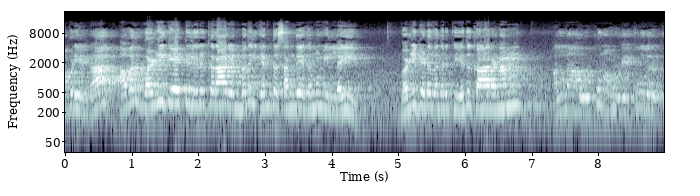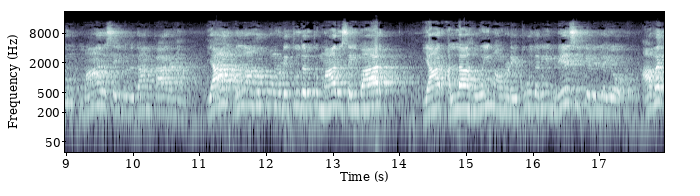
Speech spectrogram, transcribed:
அப்படி என்றால் அவர் வழிகேட்டில் இருக்கிறார் என்பதில் எந்த சந்தேகமும் இல்லை. வழிகெடுவதற்கு எது காரணம்? அல்லாஹுவுக்கும் அவனுடைய தூதருக்கும் மாறு செய்வதுதான் காரணம். யார் அல்லாஹுக்கும் அவனுடைய தூதருக்கும் மாறு செய்வார்? யார் அல்லாஹுவையும் அவனுடைய தூதரையும் நேசிக்கவில்லையோ அவர்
